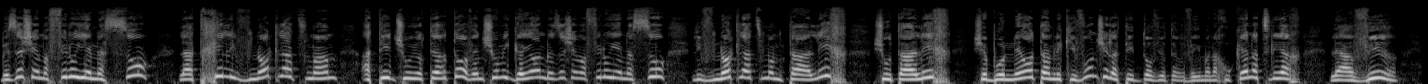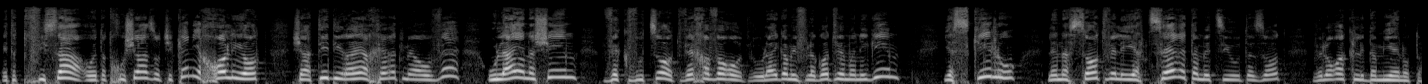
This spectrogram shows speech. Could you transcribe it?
בזה שהם אפילו ינסו להתחיל לבנות לעצמם עתיד שהוא יותר טוב. אין שום היגיון בזה שהם אפילו ינסו לבנות לעצמם תהליך שהוא תהליך שבונה אותם לכיוון של עתיד טוב יותר. ואם אנחנו כן נצליח להעביר את התפיסה או את התחושה הזאת שכן יכול להיות שהעתיד ייראה אחרת מההווה, אולי אנשים וקבוצות וחברות ואולי גם מפלגות ומנהיגים ישכילו לנסות ולייצר את המציאות הזאת, ולא רק לדמיין אותה.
